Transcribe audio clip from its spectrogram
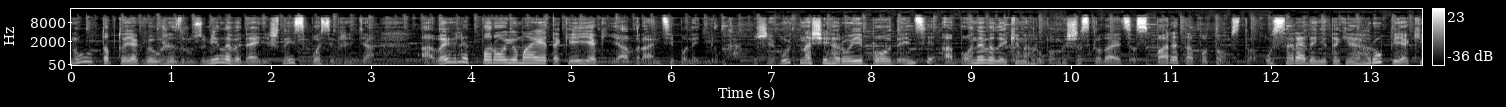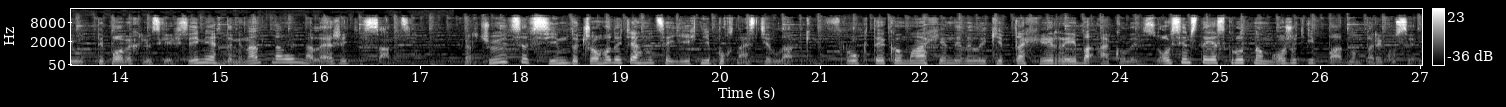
Ну, тобто, як ви вже зрозуміли, веде нічний спосіб життя, а вигляд порою має такий, як я вранці понеділка. Живуть наші герої поодинці або невеликими групами, що складаються з пари та потомства. Усередині таких груп, як і у типових людських сім'ях, домінантна роль належить самці. Харчуються всім, до чого дотягнуться їхні пухнасті лапки. Фрукти, комахи, невеликі птахи, риба, а коли зовсім стає скрутно, можуть і падлом перекусити.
